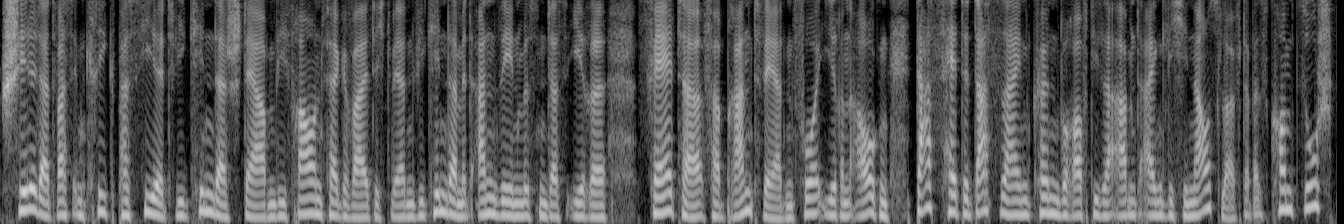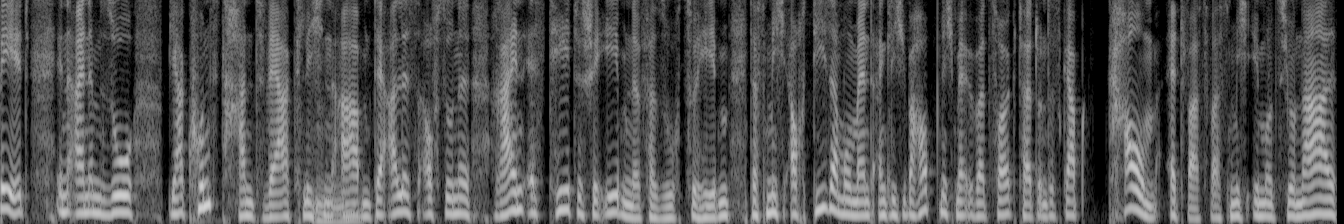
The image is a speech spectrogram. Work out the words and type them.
schildert, was im Krieg passiert, wie Kinder sterben, wie Frauen vergewaltigt werden, wie Kinder mit ansehen müssen, dass ihre Väter verbrannt werden vor ihren Augen. Das hätte das sein können, worauf dieser Abend eigentlich hinaus hinausläuft. Aber es kommt so spät in einem so ja kunsthandwerklichen mhm. Abend, der alles auf so eine rein ästhetische Ebene versucht zu heben, dass mich auch dieser Moment eigentlich überhaupt nicht mehr überzeugt hat. Und es gab kaum etwas, was mich emotional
